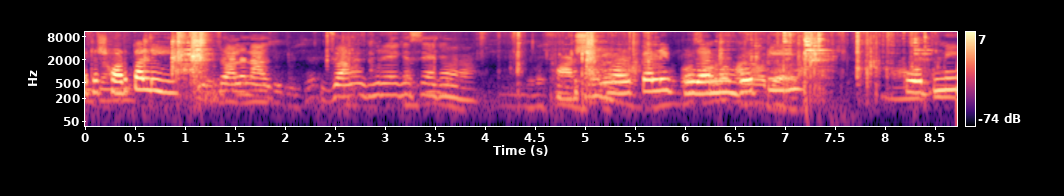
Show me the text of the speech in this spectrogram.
এটা সরকারি। জলে না জং ধরে গেছে একেবারে। সরকারি পুরানো বটি কোটনি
